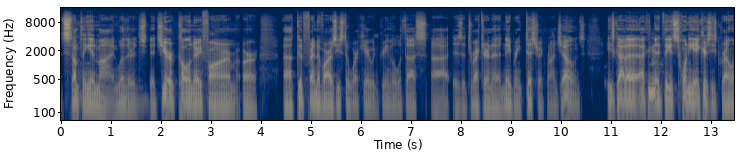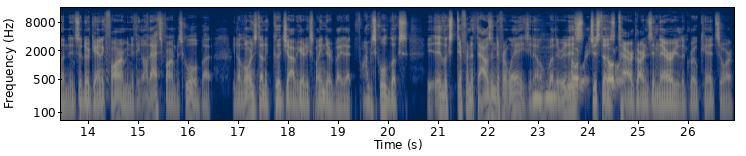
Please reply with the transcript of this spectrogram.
something in mind, whether it's it's your culinary farm or a good friend of ours used to work here in Greenville with us, uh, is a director in a neighboring district, Ron Jones. He's got a, I, Mhm. I think it's 20 acres he's growing. It's an organic farm. And they think, oh, that's farm to school. But, you know, Lauren's done a good job here to explain to everybody that farm to school looks, it, looks different a thousand different ways, you know, Mhm. whether it is Totally. just those Totally. tower gardens in there or the grow kits or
